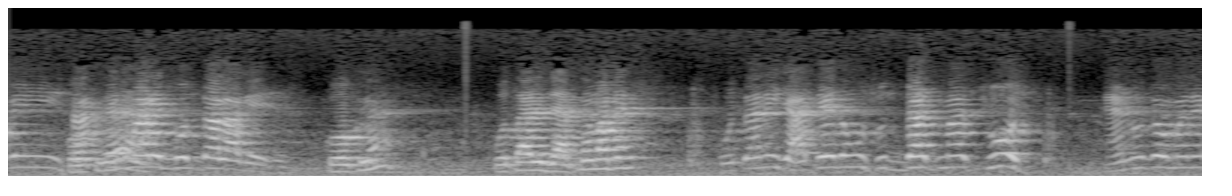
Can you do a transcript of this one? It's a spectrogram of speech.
કઈ કુમાર જ બોલતા લાગે છે. કોકને? પોતાની જાતને માટે? પોતાની જાતે તો હું શુદ્ધાત્મા છું જ. એનું તો મને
